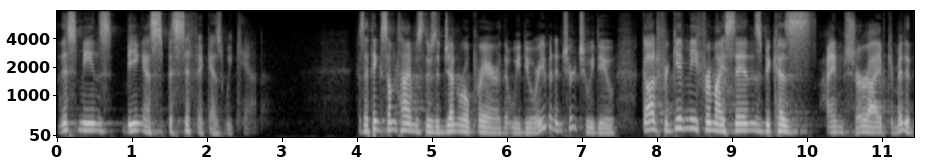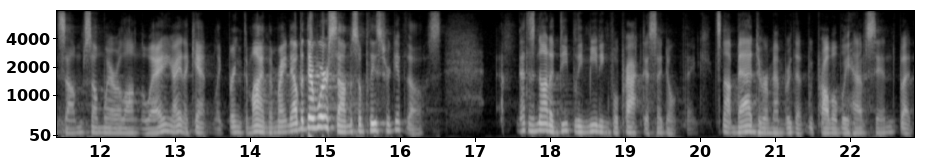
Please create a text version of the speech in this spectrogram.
this means being as specific as we can. Because I think sometimes there's a general prayer that we do, or even in church we do God, forgive me for my sins because I'm sure I've committed some somewhere along the way, right? I can't like bring to mind them right now, but there were some, so please forgive those. That is not a deeply meaningful practice, I don't think. It's not bad to remember that we probably have sinned, but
